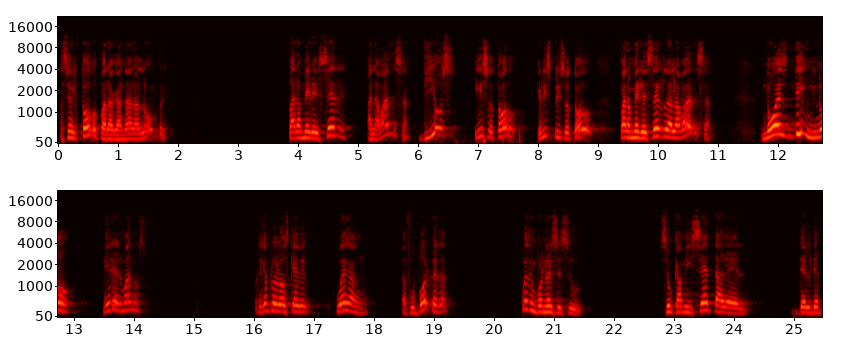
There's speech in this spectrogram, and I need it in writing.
hacer todo para ganar al hombre, para merecer alabanza. Dios hizo todo, Cristo hizo todo para merecer la alabanza. No es digno, miren hermanos, por ejemplo los que juegan a fútbol, ¿verdad? Pueden ponerse su su camiseta del, del,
